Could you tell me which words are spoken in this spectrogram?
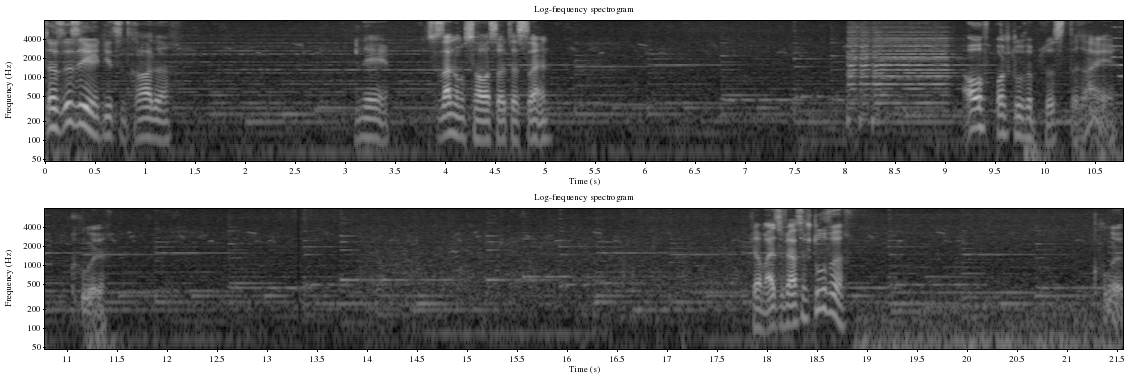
Das ist sie, die Zentrale. Nee, das Versammlungshaus sollte es sein. Aufbaustufe plus 3. Cool. Wir haben also für erste Stufe. Cool.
